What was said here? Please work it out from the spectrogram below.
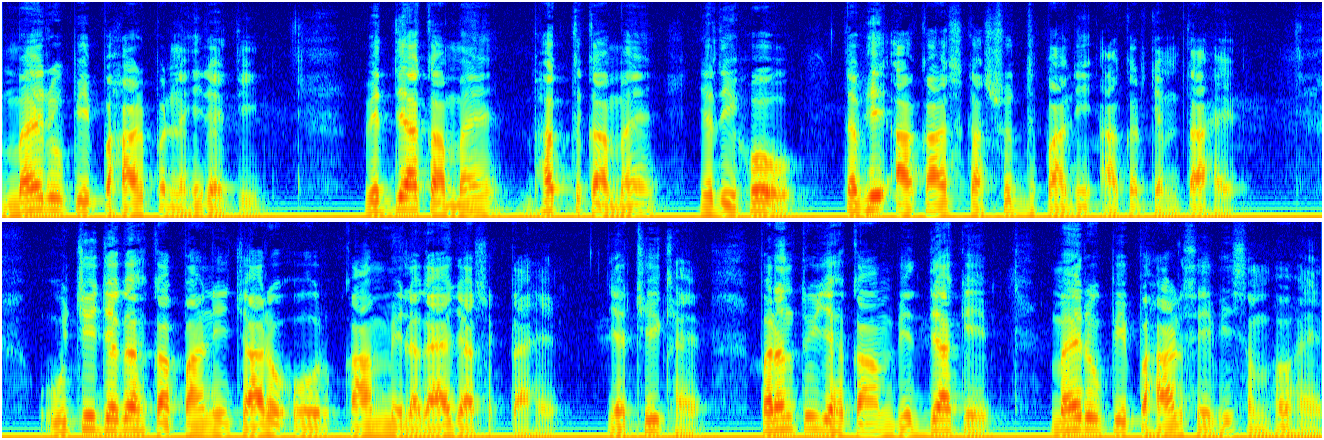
मैं रूपी पहाड़ पर नहीं रहती। विद्या का मैं, भक्त का मैं यदि हो तभी आकाश का शुद्ध पानी आकर जमता है। ऊँची जगह का पानी चारों ओर काम में लगाया जा सकता है। यह ठीक है, परंतु यह काम विद्या के मैं रूपी पहाड़ से भी संभव है।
